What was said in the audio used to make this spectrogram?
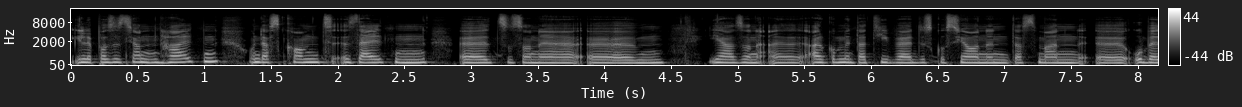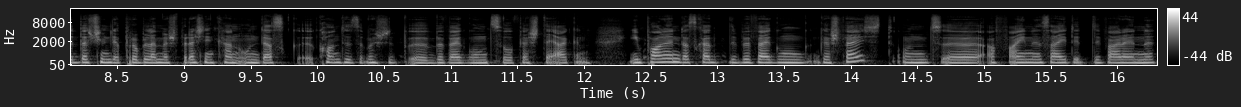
ihre Positionen halten und das kommt selten äh, zu so einer, ähm, ja, so einer äh, argumentative Diskussionen, dass man äh, über bestimmte Probleme sprechen kann. Und das konnte zum Beispiel äh, Bewegung zu verstärken. In Polen, das hat die Bewegung geschwächt. Und äh, auf einer Seite waren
